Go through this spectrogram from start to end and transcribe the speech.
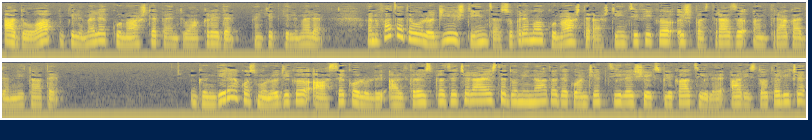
a doua, ghilimele, cunoaște pentru a crede, închid ghilimele. În fața teologiei știința supremă, cunoașterea științifică își păstrează întreaga demnitate. Gândirea cosmologică a secolului al XIII-lea este dominată de concepțiile și explicațiile aristotelice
